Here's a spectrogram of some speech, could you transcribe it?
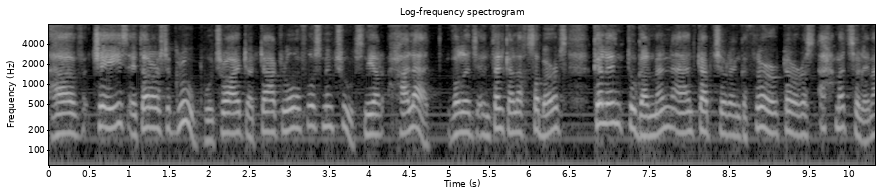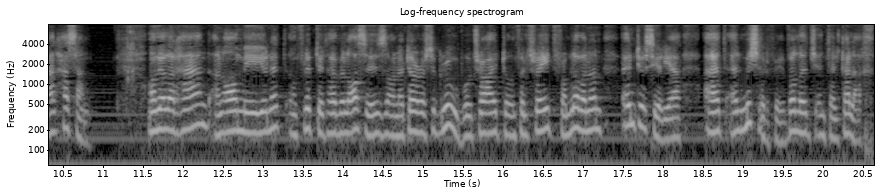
have chased a terrorist group who tried to attack law enforcement troops near Halat village in Tel Kalakh suburbs, killing two gunmen and capturing a third terrorist, Ahmed Suleiman Hassan. On the other hand, an army unit inflicted heavy losses on a terrorist group who tried to infiltrate from Lebanon into Syria at Al Mishrfi village in Tel Kalakh.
